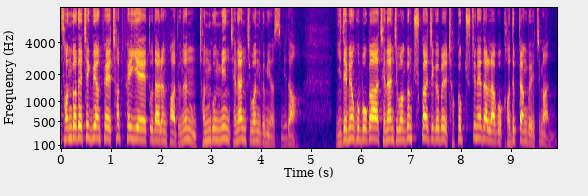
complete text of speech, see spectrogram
선거대책위원회 첫 회의의 또 다른 화두는 전국민 재난지원금이었습니다. 이재명 후보가 재난지원금 추가 지급을 적극 추진해달라고 거듭 당부했지만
